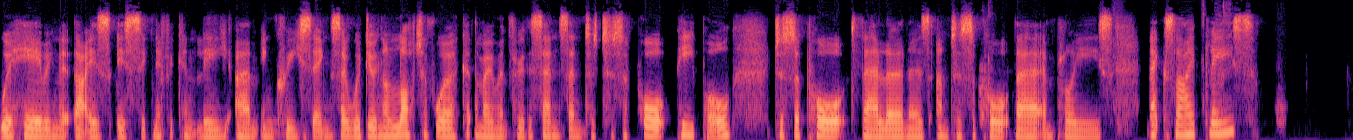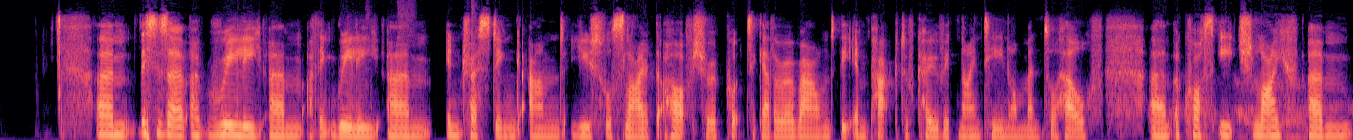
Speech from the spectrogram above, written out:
we're hearing that that is, is significantly um, increasing. So we're doing a lot of work at the moment through the SEND Centre to support people, to support their learners and to support their employees. Next slide, please. Um, this is a, a really, um, I think, really um, interesting and useful slide that Hertfordshire have put together around the impact of COVID-19 on mental health um, across each life um,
